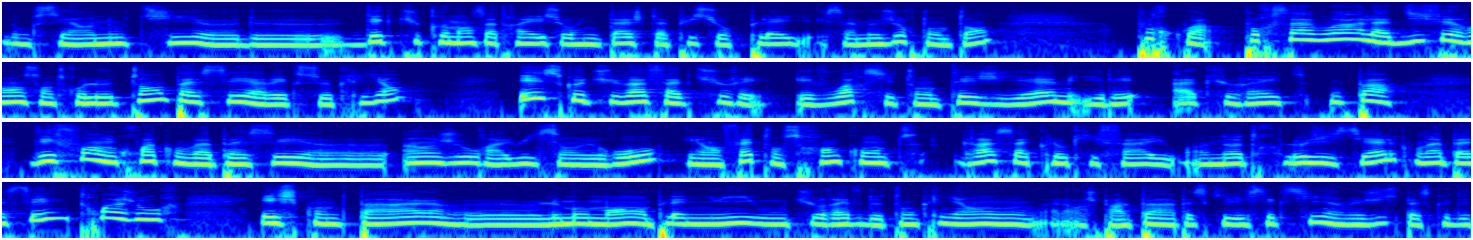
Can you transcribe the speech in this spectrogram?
Donc, c'est un outil euh, de. Dès que tu commences à travailler sur une tâche, tu appuies sur Play et ça mesure ton temps. Pourquoi? Pour savoir la différence entre le temps passé avec ce client et ce que tu vas facturer et voir si ton TJM il est accurate ou pas. Des fois, on croit qu'on va passer euh, un jour à 800 euros et en fait, on se rend compte, grâce à Clockify ou un autre logiciel, qu'on a passé trois jours. Et je compte pas euh, le moment en pleine nuit où tu rêves de ton client. Alors, je parle pas parce qu'il est sexy, hein, mais juste parce que tu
